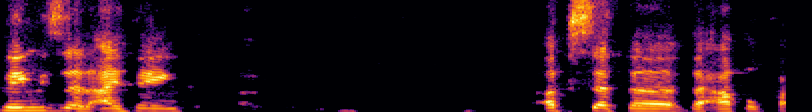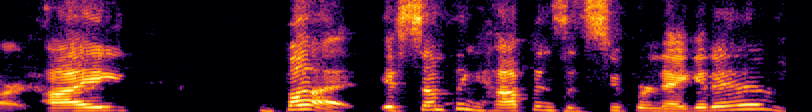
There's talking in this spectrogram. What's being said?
things that I think upset the the apple cart. I but if something happens that's super negative,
